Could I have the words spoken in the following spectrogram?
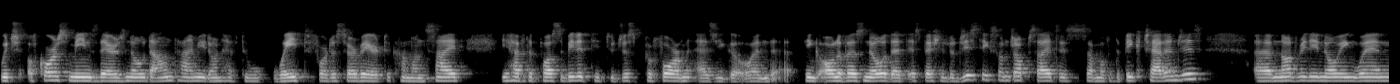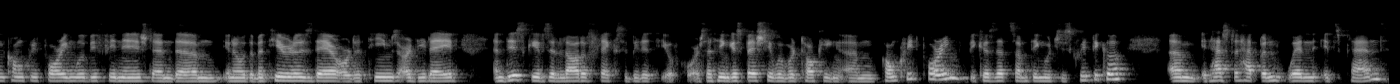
which of course means there's no downtime. You don't have to wait for the surveyor to come on site. You have the possibility to just perform as you go. And I think all of us know that, especially logistics on job sites, is some of the big challenges. Um, not really knowing when concrete pouring will be finished and um, you know the material is there or the teams are delayed and this gives a lot of flexibility, of course. I think, especially when we're talking um, concrete pouring, because that's something which is critical. Um, it has to happen when it's planned,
